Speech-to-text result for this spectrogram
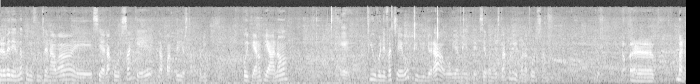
però vedendo come funzionava eh, sia la corsa che la parte di ostacoli. Poi piano piano eh, più ne facevo, più miglioravo ovviamente, sia con gli ostacoli che con la corsa. No, eh, bene,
